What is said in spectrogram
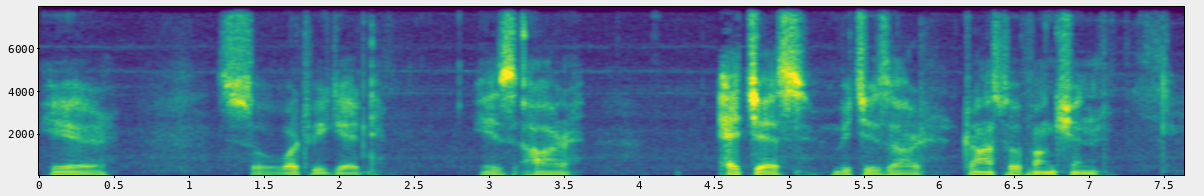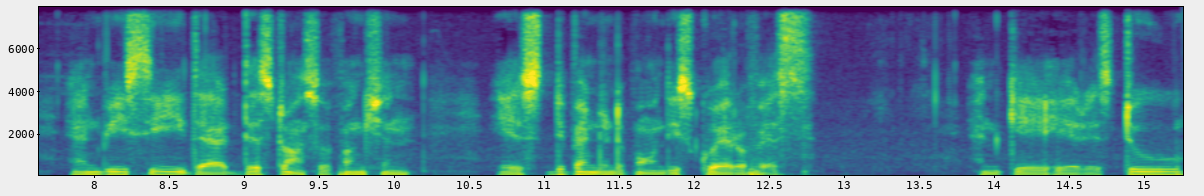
here. So what we get is our hs which is our transfer function. And we see that this transfer function is dependent upon the square of s. And k here is 2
